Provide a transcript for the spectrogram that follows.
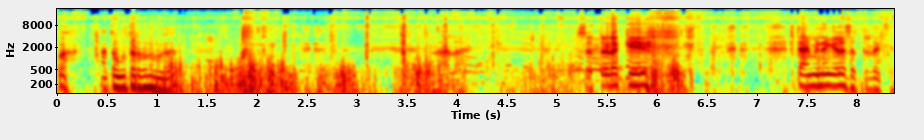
पहा, आता उतरताना बघा. झाला. सत्तर टक्के. स्टॅमिना गेला सत्तर टक्के.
